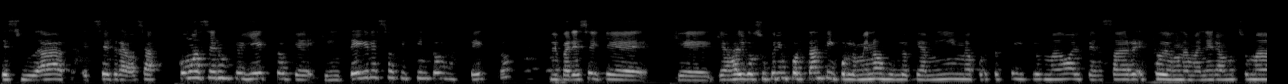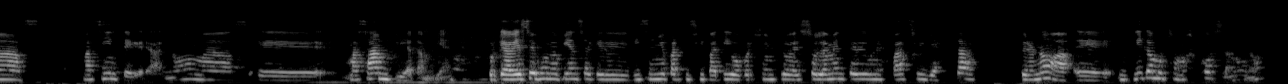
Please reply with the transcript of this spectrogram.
de ciudad, etcétera. O sea, cómo hacer un proyecto que, que integre esos distintos aspectos, me parece que, que, que es algo súper importante y por lo menos lo que a mí me aportó este diplomado al pensar esto de una manera mucho más más íntegra, ¿no? más, eh, más amplia también. Porque a veces uno piensa que el diseño participativo, por ejemplo, es solamente de un espacio y ya está, pero no, ah, eh, implica mucho más cosas, ¿no?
